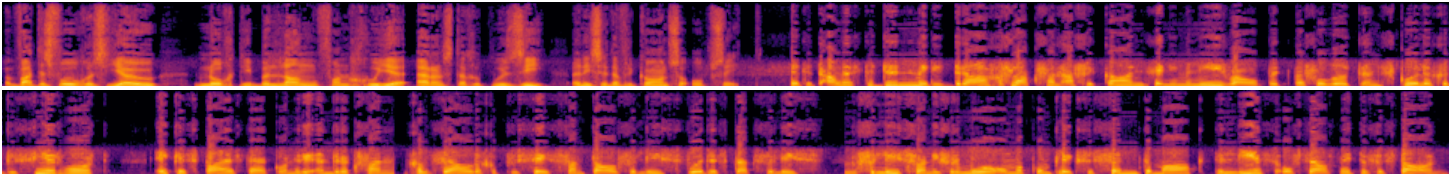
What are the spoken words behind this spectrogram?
Wat is volgens jou nog die belang van goeie, ernstige poësie in die Suid-Afrikaanse opset? Dit het alles te doen met die draagvlak van Afrikaans en die manier waarop dit byvoorbeeld in skole gedoseer word. Ek is baie sterk onder die indruk van geweldige proses van taalverlies, woordeskatverlies, verlies van die vermoë om 'n komplekse sin te maak, te lees of selfs net te verstaan.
